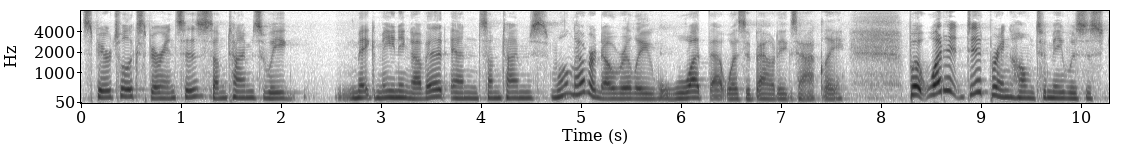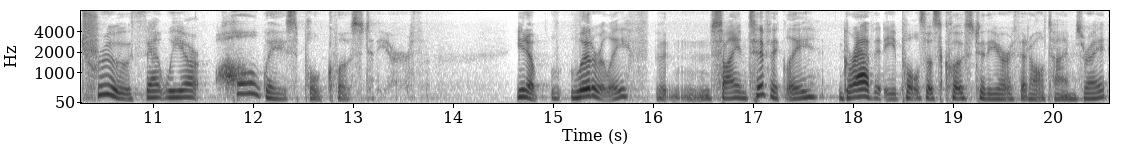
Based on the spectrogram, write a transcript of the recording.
spiritual experiences. Sometimes we make meaning of it, and sometimes we'll never know really what that was about exactly. But what it did bring home to me was this truth that we are always pulled close to the earth. You know, literally, scientifically, gravity pulls us close to the earth at all times, right?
